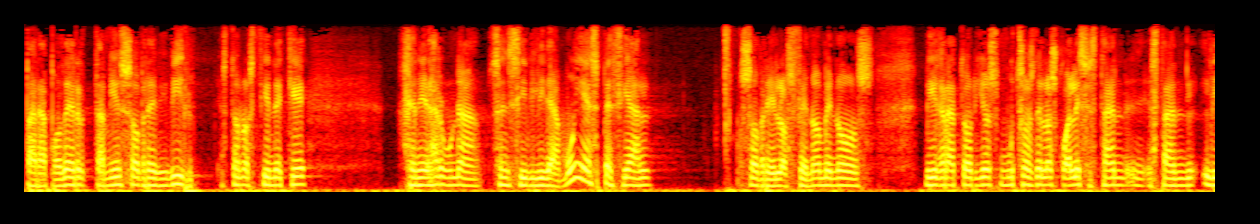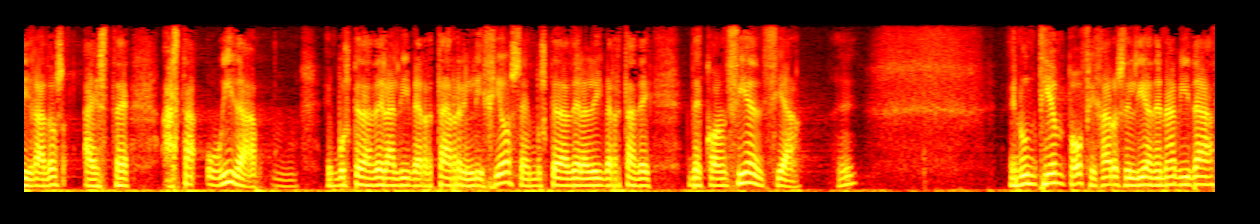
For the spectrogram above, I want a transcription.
para poder también sobrevivir. Esto nos tiene que generar una sensibilidad muy especial sobre los fenómenos migratorios, muchos de los cuales están, están ligados a, este, esta huida en búsqueda de la libertad religiosa, en búsqueda de la libertad de, conciencia. ¿eh? En un tiempo, fijaros, el día de Navidad,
